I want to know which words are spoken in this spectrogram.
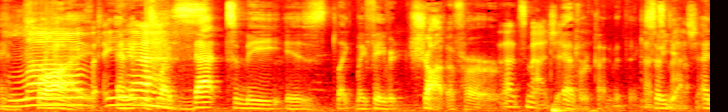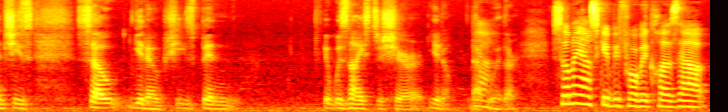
and Love, pride, and it was like yes. that to me is like my favorite shot of her That's magic. ever kind of a thing. That's so yeah, magic. and she's so you know she's been. It was nice to share you know that Yeah. with her. So let me ask you before we close out.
